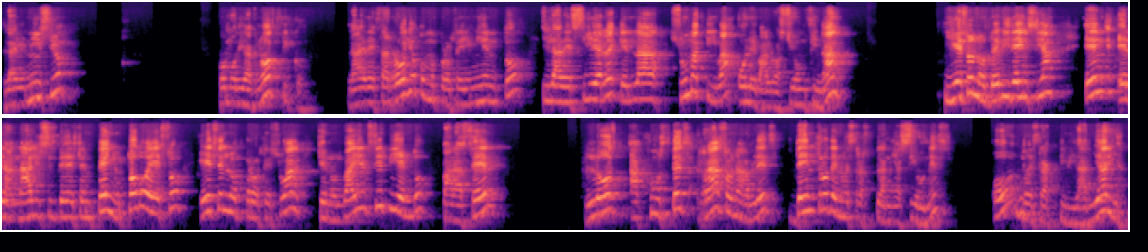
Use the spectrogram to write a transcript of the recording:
La inicio como diagnóstico, la de desarrollo como procedimiento y la de cierre que es la sumativa o la evaluación final. Y eso nos da evidencia en el análisis de desempeño. Todo eso es en lo procesual que nos va a ir sirviendo para hacer los ajustes razonables dentro de nuestras planeaciones o nuestra actividad diaria.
